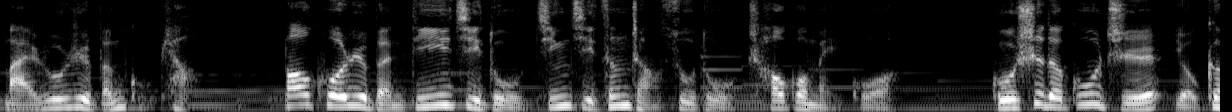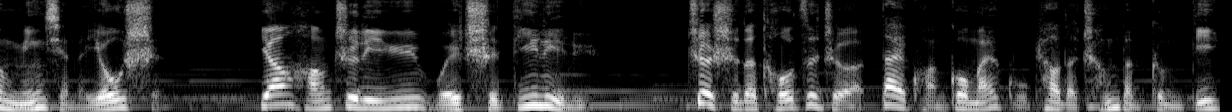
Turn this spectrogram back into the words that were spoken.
买入日本股票，包括日本第一季度经济增长速度超过美国，股市的估值有更明显的优势，央行致力于维持低利率，这使得投资者贷款购买股票的成本更低。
